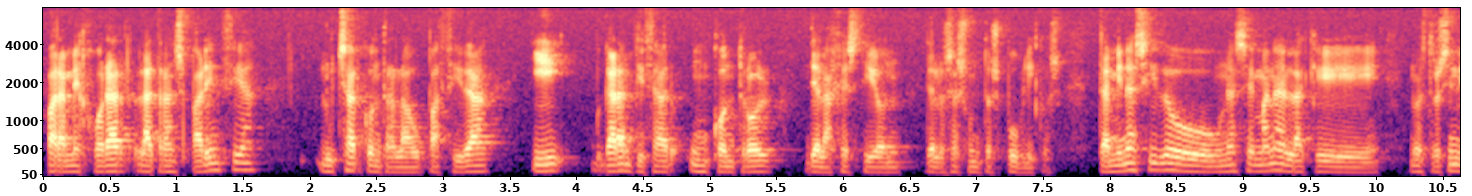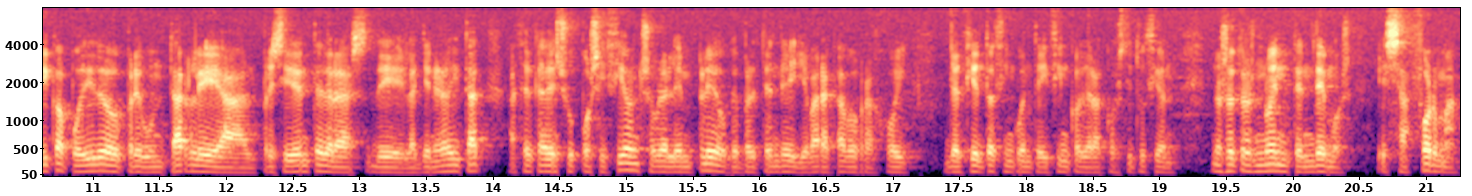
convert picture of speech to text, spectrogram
para mejorar la transparencia, luchar contra la opacidad y garantizar un control de la gestión de los asuntos públicos. También ha sido una semana en la que nuestro síndico ha podido preguntarle al presidente de, las, de, la Generalitat acerca de su posición sobre el empleo que pretende llevar a cabo Rajoy del 155 de la Constitución. Nosotros no entendemos esa forma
